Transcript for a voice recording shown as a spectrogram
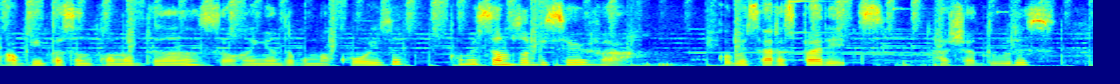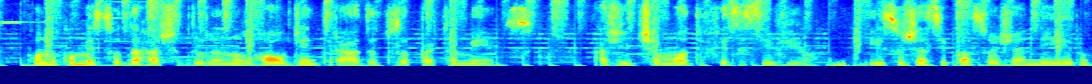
alguém passando com a mudança, arranhando alguma coisa. Começamos a observar começaram as paredes, rachaduras. Quando começou da rachadura no hall de entrada dos apartamentos, a gente chamou a Defesa Civil. Isso já se passou janeiro.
